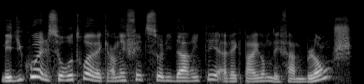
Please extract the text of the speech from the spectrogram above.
mais du coup elles se retrouvent avec un effet de solidarité avec par exemple des femmes blanches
